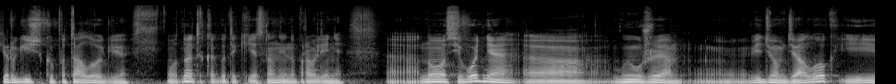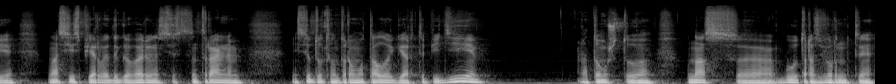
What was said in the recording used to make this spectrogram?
хирургическую патологию. Вот, ну, это как бы такие основные направления. Но сегодня мы уже ведем диалог, и у нас есть первые договоренности с Центральным Институтом травматологии и ортопедии, о том, что у нас э, будут развернуты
